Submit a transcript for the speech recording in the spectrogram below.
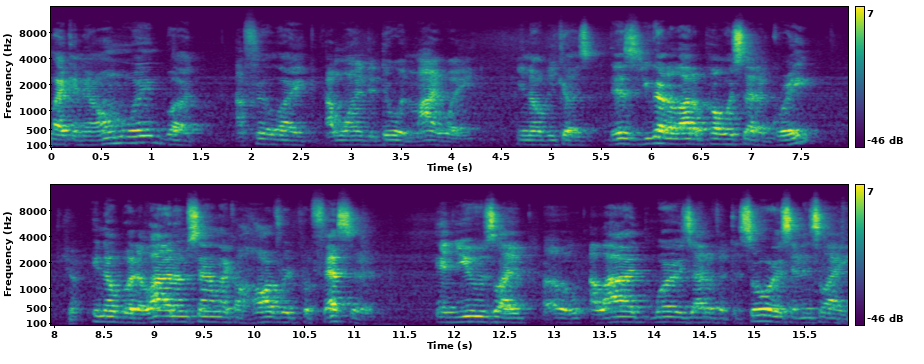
like in their own way, but I feel like I wanted to do it my way, you know, because there's, you got a lot of poets that are great, Sure. you know, but a lot of them sound like a Harvard professor and use like a, a lot of words out of a thesaurus, and it's like,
